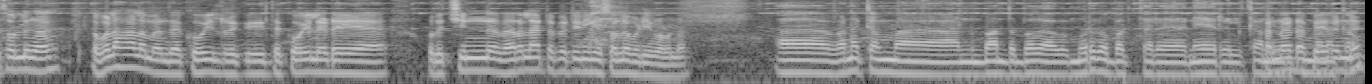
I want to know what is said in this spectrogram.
சொல்லுங்க. எவ்வளோ காலம் இந்த கோயில் இருக்கு. இந்த கோயிலுடைய ஒரு சின்ன வரலாற்றை பற்றி நீங்கள் சொல்ல முடியுமா ஆஹ் வணக்கம் பக முருக பக்தர் நேயர்களுக்கு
